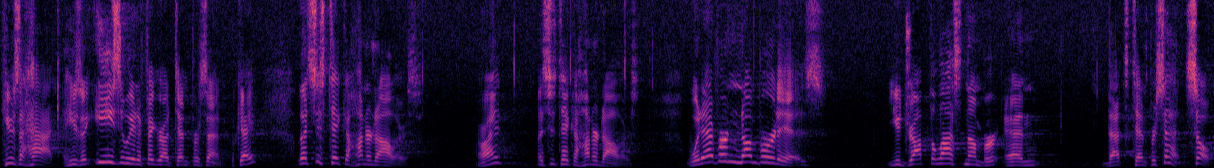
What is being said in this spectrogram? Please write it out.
here's a hack. Here's an easy way to figure out 10%, okay? Let's just take $100, all right? Let's just take $100. Whatever number it is, you drop the last number and that's 10%. So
